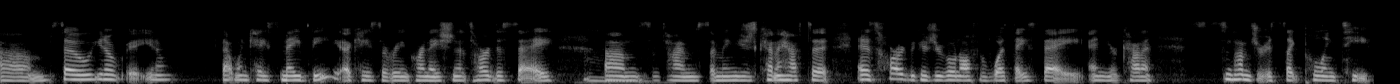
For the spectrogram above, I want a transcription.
Um, so, you know, you know, that one case may be a case of reincarnation. It's hard to say. Mm. Um, sometimes, I mean, you just kind of have to, and it's hard because you're going off of what they say and you're kind of, sometimes you're, it's like pulling teeth,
